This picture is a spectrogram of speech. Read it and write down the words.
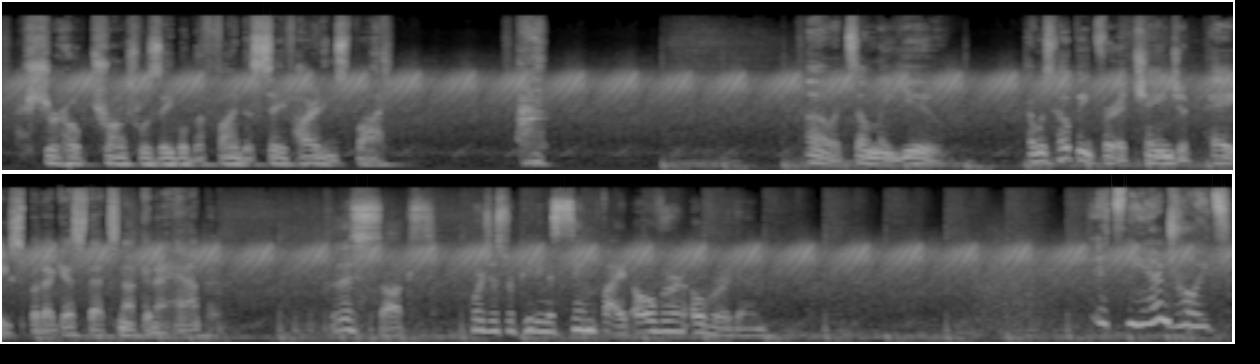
I sure hope Trunks was able to find a safe hiding spot. Oh, it's only you. I was hoping for a change of pace, but I guess that's not gonna happen. This sucks. We're just repeating the same fight over and over again. It's the androids.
